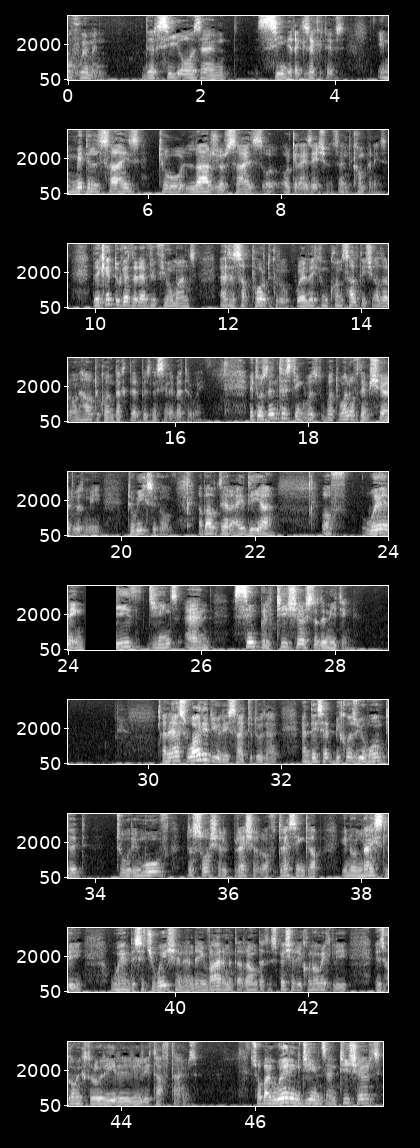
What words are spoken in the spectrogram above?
of women, their CEOs and senior executives in middle size to larger size organizations and companies. They get together every few months as a support group where they can consult each other on how to conduct their business in a better way. It was interesting what one of them shared with me two weeks ago about their idea of wearing these jeans and simple t-shirts to the meeting. And I asked, why did you decide to do that? And they said, because we wanted to remove the social pressure of dressing up, you know, nicely when the situation and the environment around us, especially economically, is going through really, really tough times. So by wearing jeans and t-shirts,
